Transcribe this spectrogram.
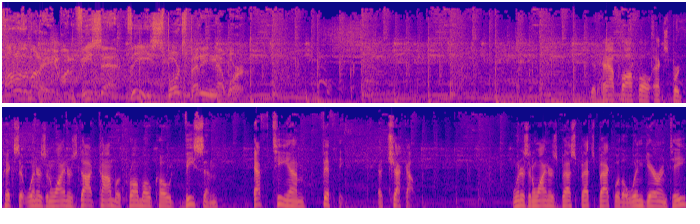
Follow the money on VSIN, the Sports Betting Network. Get half off all expert picks at winnersandwhiners.com with promo code VSIN FTM50 at checkout. Winners and Whiners best bets back with a win guarantee,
